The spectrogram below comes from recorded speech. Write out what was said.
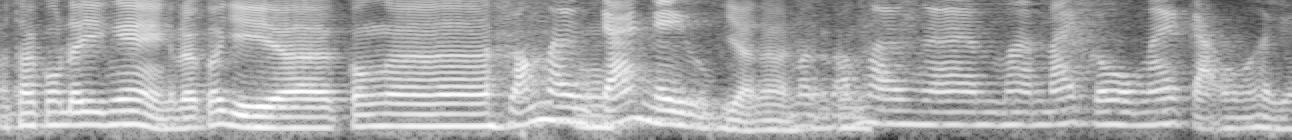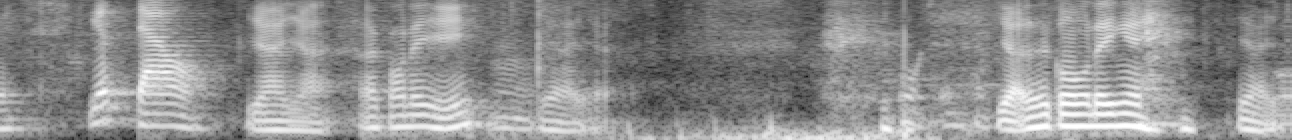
à, thôi con đi nghe. Rồi có gì à, con à, cảm ơn con- cá nhiều. Dạ rồi. Mà cảm ơn à, mấy cô mấy cậu giúp chào dạ dạ. Thôi con đi hỉ Ừ. dạ dạ. Dạ thôi con đi nghe. Dạ, dạ.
